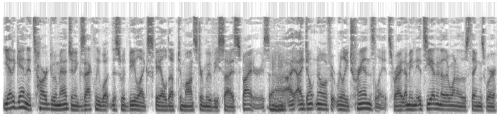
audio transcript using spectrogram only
Yet again, it's hard to imagine exactly what this would be like scaled up to monster movie size spiders. Uh, I, I don't know if it really translates, right? I mean, it's yet another one of those things where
